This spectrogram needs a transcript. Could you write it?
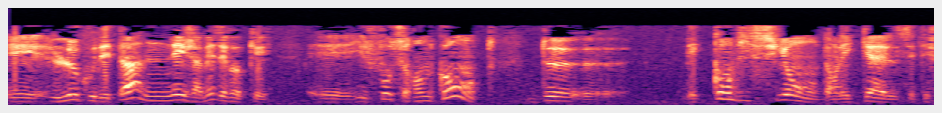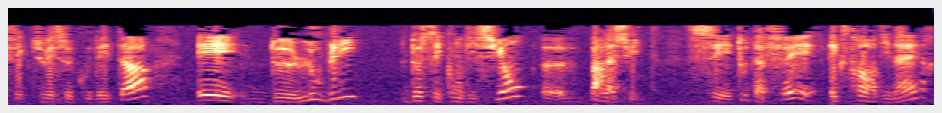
Et le coup d'État n'est jamais évoqué. Et il faut se rendre compte de, euh, des conditions dans lesquelles s'est effectué ce coup d'État et de l'oubli de ces conditions euh, par la suite. C'est tout à fait extraordinaire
